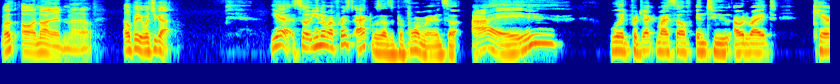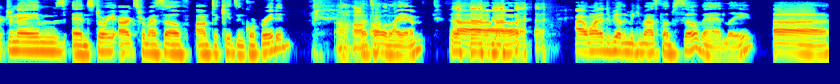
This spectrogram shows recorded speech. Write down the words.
What? Oh, I'm not editing that out. LP, what you got? Yeah, so you know, my first act was as a performer, and so I would project myself into. I would write character names and story arcs for myself onto Kids Incorporated. That's all I am. Uh, I wanted to be on the Mickey Mouse Club so badly. Uh,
